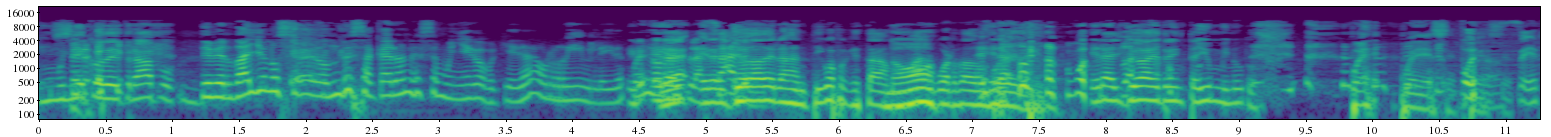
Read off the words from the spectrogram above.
un muñeco de trapo. De verdad yo no sé de dónde sacaron ese muñeco porque era horrible y después Era- lo reemplazaron. era el Yoda de las antiguas porque estaba No, mal guardado era-. Era el Yoda de 31 minutos. Puede, puede ser. Puede puede ser. ser.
